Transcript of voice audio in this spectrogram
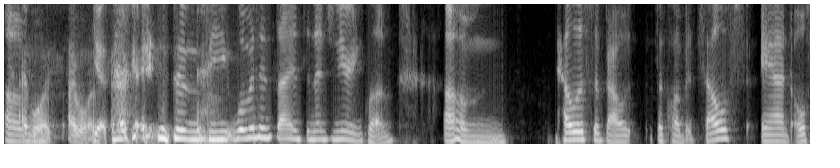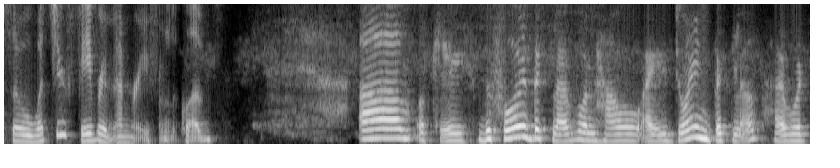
Um, I was, I was. Yes, okay. the Women in Science and Engineering Club. Um, tell us about the club itself, and also what's your favorite memory from the club? Um, okay, before the club, on how I joined the club, I would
